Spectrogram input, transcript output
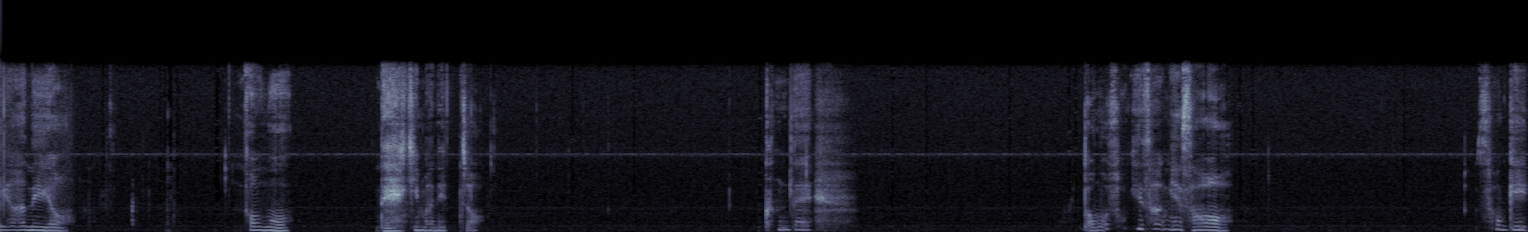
미안해요. 너무 내 얘기만 했죠. 근데 너무 속이 상해서 속이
